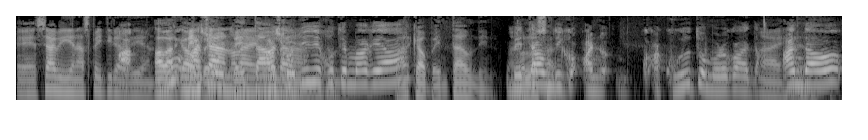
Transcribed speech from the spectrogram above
Eh, Zabien azpeitira dian. ah, barkau, Benta, ben- nola, benta, eta- asko jide juten magea, Markau, benta hundin. beta Tolosan. hondiko, ano, akuduto moroko eta, Bai. handao,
